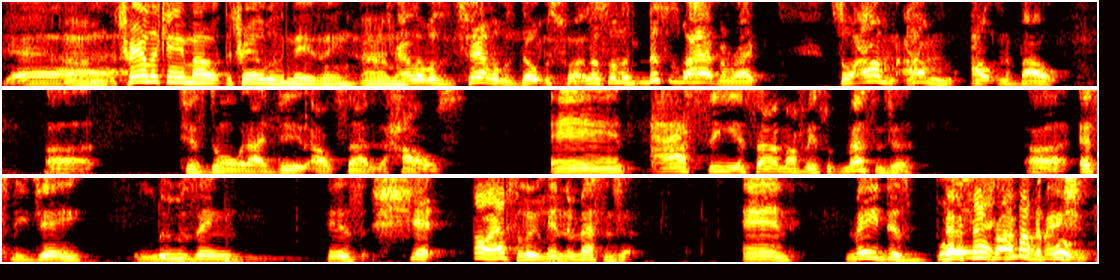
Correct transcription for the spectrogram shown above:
Yeah. Um, the trailer came out. The trailer was amazing. Um, trailer was trailer was dope as fuck. Look, so look, this is what happened, right? So I'm I'm out and about, uh, just doing what I do outside of the house, and I see inside my Facebook Messenger, uh, SBJ losing his shit oh, absolutely. in the messenger, and made this bold Matter of fact, I'm about to proclamation. quote.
